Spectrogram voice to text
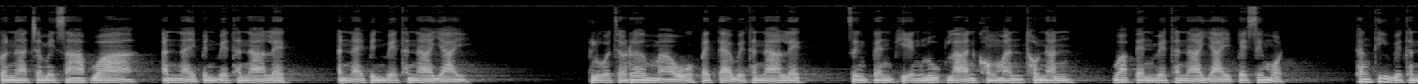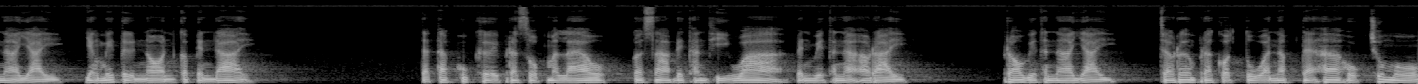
ก็น่าจะไม่ทราบว่า อันไหนเป็นเวทนาเล็ก อันไหนเป็นเวทนาใหญ่ กลัวจะเริ่มเหมาไปแต่เวทนาเล็ก ซึ่งเป็นเพียงลูกหลานของมันเท่านั้น ว่าเป็นเวทนาใหญ่ไปเสียหมด ทั้งที่เวทนาใหญ่ยังไม่ตื่นนอนก็เป็นได้ แต่ถ้าผู้เคยประสบมาแล้วก็ทราบได้ทันทีว่าเป็นเวทนาอะไร เพราะเวทนาใหญ่จะเริ่มปรากฏตัวนับแต่ห้าหกชั่วโมง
